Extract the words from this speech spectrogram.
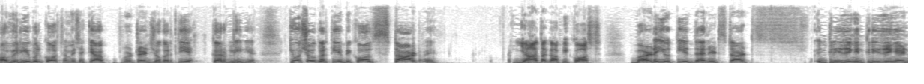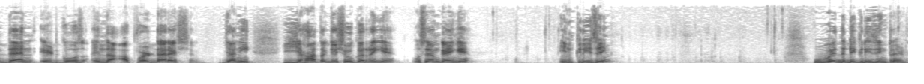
और वेरिएबल कॉस्ट हमेशा क्या ट्रेंड शो करती है? कर्व लीनियर क्यों शो करती है? बिकॉज़ स्टार्ट में यहाँ तक आपकी कॉस्ट बढ़ रही होती है then it start increasing increasing and then it goes in the upward direction यानी यहाँ तक जो शो कर रही है, उसे हम कहेंगे increasing with decreasing trend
